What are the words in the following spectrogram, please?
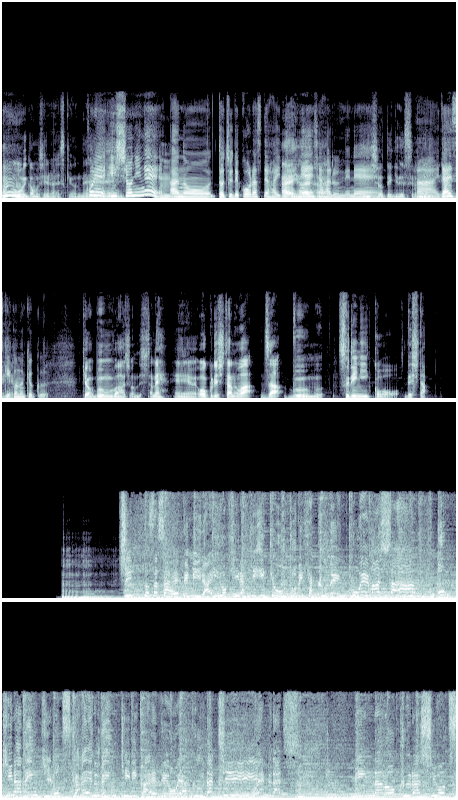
うん。多いかもしれないですけどね、これ一緒にね、うん。あの途中でコーラスで入ったりね、はいはいはい。しはるんでね。印象的ですよね。はい、大好きえーこの曲。今日はブームバージョンでしたね、えーお送りしたのはザ・ブーム釣りに行こうでした。じっと支えて未来を開き京都で100年超えました。大きな電気を使える電気に変えてお役立ちお役立ちみんなの暮らしをつ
